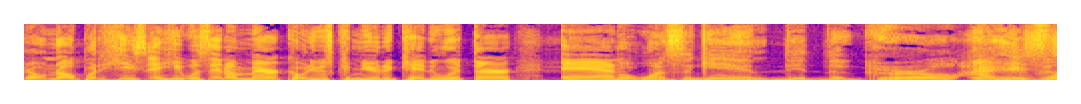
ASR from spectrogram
I, I don't know. But he's he was in America when he was communicating with her, and But once again, did the girl? I, this is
